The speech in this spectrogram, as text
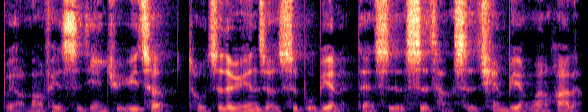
不要浪费时间去预测。投资的原则是不变的，但是市场是千变万化的。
